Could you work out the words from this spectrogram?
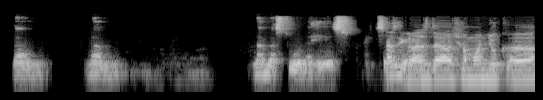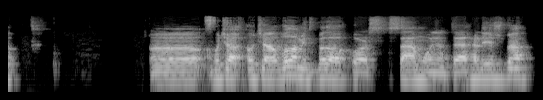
nem, nem, nem lesz túl nehéz. Ez igaz, de hogyha mondjuk Uh, hogyha, hogyha valamit bele akarsz számolni a terhelésbe,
